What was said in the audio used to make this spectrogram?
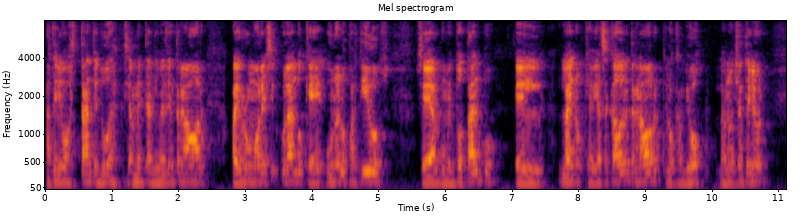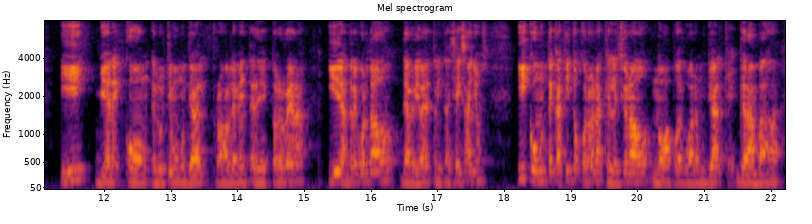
ha tenido bastantes dudas, especialmente a nivel de entrenador, hay rumores circulando que uno de los partidos se argumentó tanto el lineup que había sacado el entrenador, que lo cambió la noche anterior, y viene con el último mundial probablemente de Héctor Herrera y de Andrés Guardado, de arriba de 36 años, y con un Tecatito Corona que lesionado no va a poder jugar el mundial, que es gran baja,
